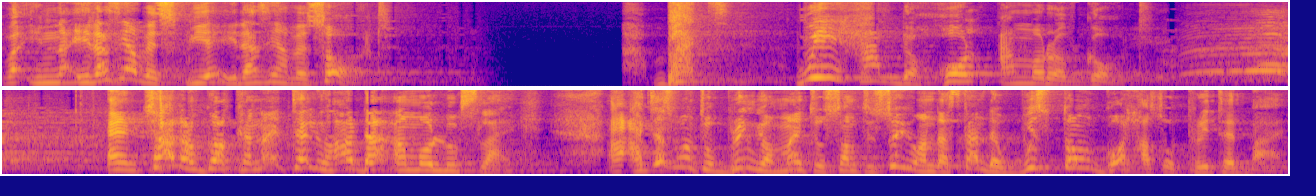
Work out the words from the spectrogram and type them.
but he, he doesn't have a spear, he doesn't have a sword. But we have the whole armor of God. And child of God, can I tell you how that armor looks like? I just want to bring your mind to something so you understand the wisdom God has operated by.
